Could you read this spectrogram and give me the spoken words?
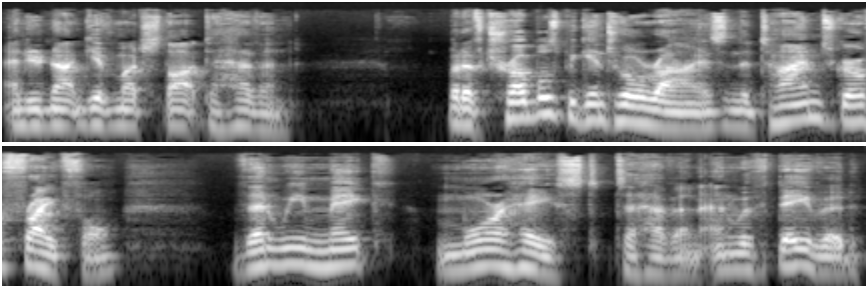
and do not give much thought to heaven. But if troubles begin to arise and the times grow frightful, then we make more haste to heaven, and with David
